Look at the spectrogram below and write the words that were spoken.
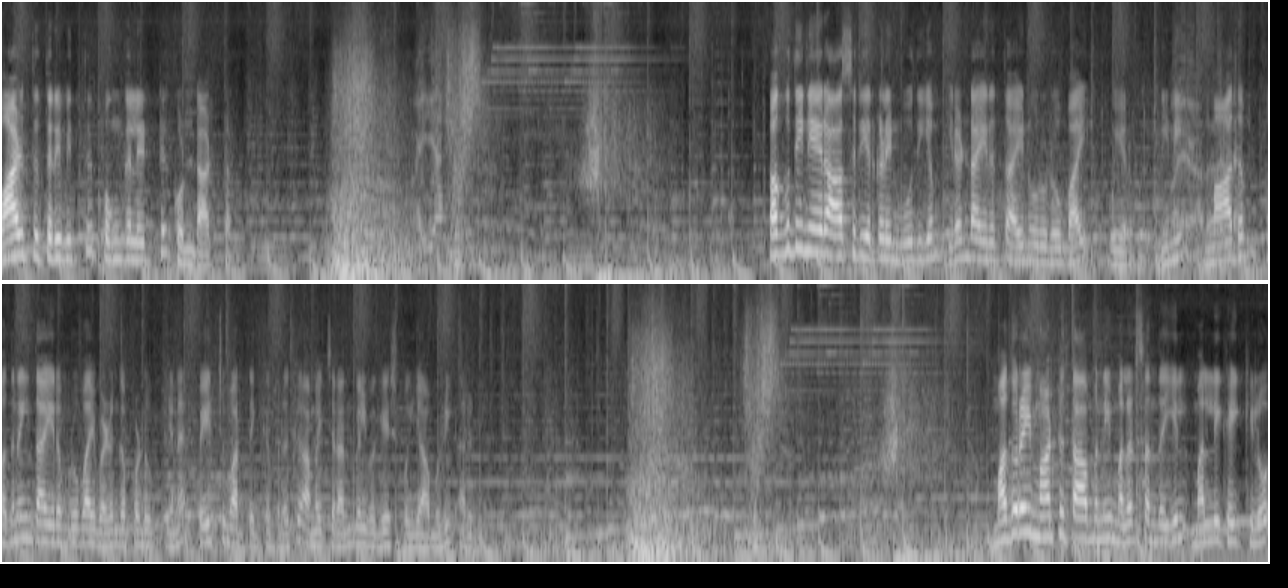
வாழ்த்து தெரிவித்து பொங்கலிட்டு கொண்டாட்டம். பகுதி நேர ஆசிரியர்களின் ஊதியம் இரண்டாயிரத்து ஐநூறு ரூபாய் உயர்வு. இனி மாதம் பதினைந்தாயிரம் ரூபாய் வழங்கப்படும் என பேச்சுவார்த்தைக்கு பிறகு அமைச்சர் அன்பில் மகேஷ் பொய்யாமொழி அறிவித்தார் மதுரை மாட்டுத்தாமணி மலர் சந்தையில் மல்லிகை கிலோ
